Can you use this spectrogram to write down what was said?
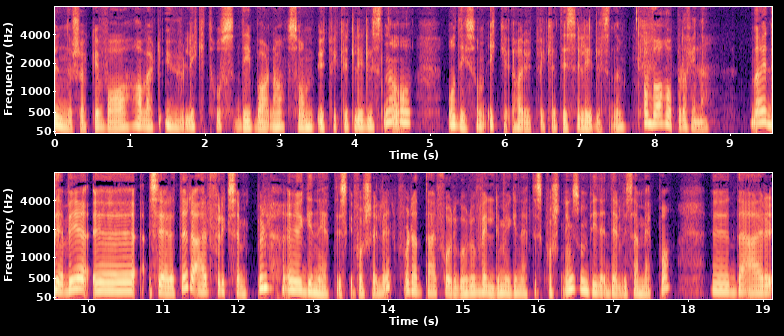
undersøke hva har vært ulikt hos de barna som utviklet lidelsene, og, og de som ikke har utviklet disse lidelsene. Og hva håper du å finne? Nei, det vi eh, ser etter er for eksempel eh, genetiske forskjeller. For der foregår det jo veldig mye genetisk forskning som vi delvis er med på. Eh, det er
